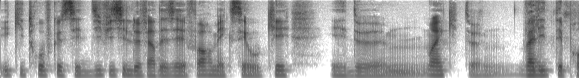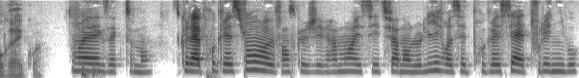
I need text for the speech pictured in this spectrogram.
et qui trouvent que c'est difficile de faire des efforts, mais que c'est OK et de. Ouais, qui te valident tes progrès, quoi. Ouais, exactement. Parce que la progression, enfin, ce que j'ai vraiment essayé de faire dans le livre, c'est de progresser à tous les niveaux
